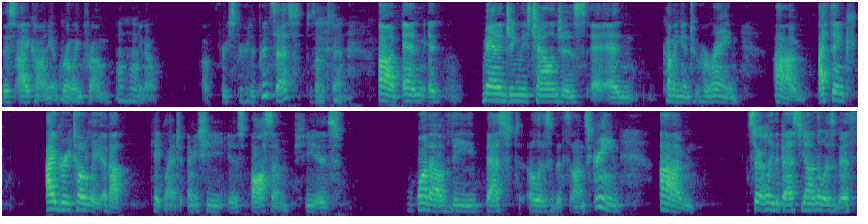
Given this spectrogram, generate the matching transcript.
this icon, you know, growing from Mhm. you know a free spirited princess to some extent, um, and, and managing these challenges and coming into her reign. Um, I think I agree totally about Cate Blanchett. I mean, she is awesome. She is one of the best Elizabeths on screen. Um, certainly the best young Elizabeth,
